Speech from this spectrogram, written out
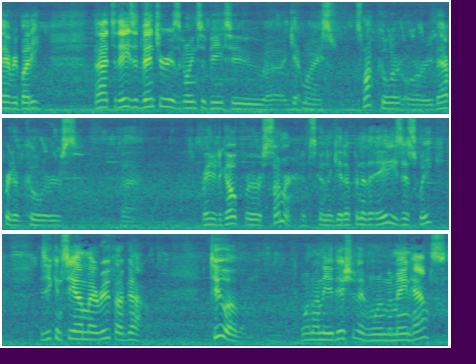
Hey everybody. Uh, today's adventure is going to be to uh, get my swamp cooler or evaporative coolers uh, ready to go for summer. It's going to get up into the 80s this week. As you can see on my roof I've got two of them. One on the addition and one in the main house.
